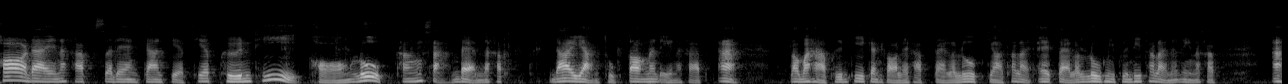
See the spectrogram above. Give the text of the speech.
ข้อใดนะครับแสดงการเปรียบเทียบพื้นที่ของรูปทั้ง 3 แบบนะครับ ได้อย่างถูกต้องนั่นเองนะครับอะเรามาหาพื้นที่กันก่อนเลยครับ แต่ละรูปยาวเท่าไหร่เอ้แต่ละรูปมีพื้นที่เท่าไหร่นั่นเองนะครับ อะ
